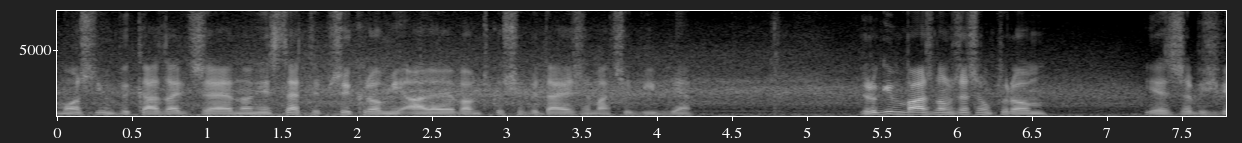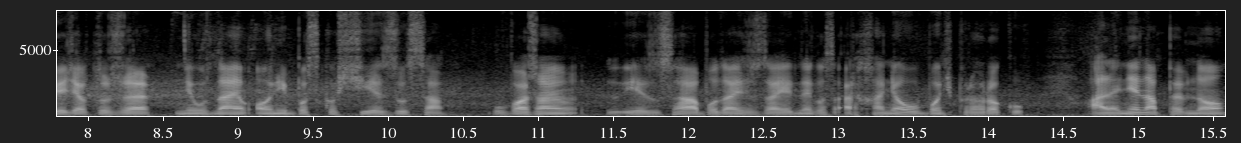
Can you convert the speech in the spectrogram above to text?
możesz im wykazać, że no niestety, przykro mi, ale Wam tylko się wydaje, że macie Biblię. Drugim ważną rzeczą, którą jest, żebyś wiedział, to że nie uznają oni boskości Jezusa. Uważają Jezusa bodajże za jednego z archaniołów bądź proroków, ale nie na pewno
